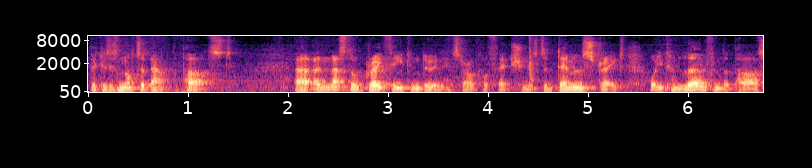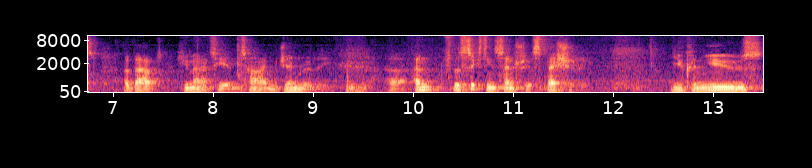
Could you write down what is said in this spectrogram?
because it's not about the past. Uh, and that's the great thing you can do in historical fiction is to demonstrate what you can learn from the past about humanity and time generally. Uh, and for the 16th century especially, you can use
